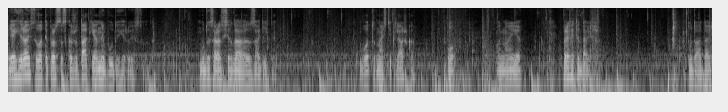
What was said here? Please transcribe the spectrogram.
Я геройствувати просто скажу так, я не буду геройствувати. Буду зараз завжди ззаді йти. Вот одна стекляшка. О, одна є. Пригайте далі. Туда далі.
